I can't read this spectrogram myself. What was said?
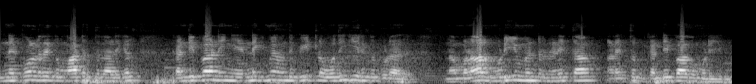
என்னை போல் இருக்கும் மாற்றுத்திறனாளிகள் கண்டிப்பாக நீங்கள் என்றைக்குமே வந்து வீட்டில் ஒதுங்கி இருக்கக்கூடாது. நம்மளால் முடியும் என்று நினைத்தால் அனைத்தும் கண்டிப்பாக முடியும்.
